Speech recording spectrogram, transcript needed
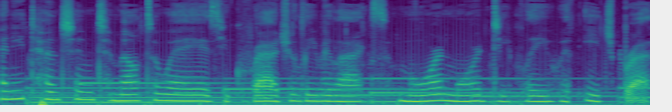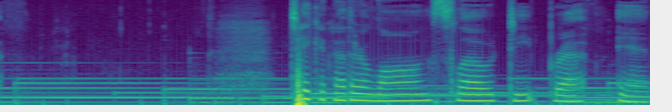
any tension to melt away as you gradually relax more and more deeply with each breath. Take another long, slow, deep breath in.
